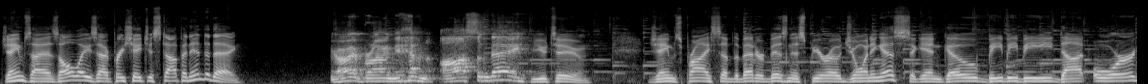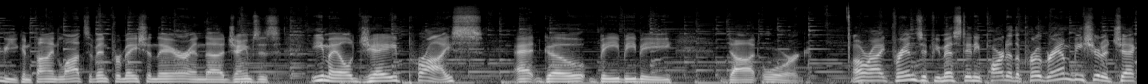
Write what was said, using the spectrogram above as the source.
James, as always, I appreciate you stopping in today. All right, Brian, you have an awesome day. You too. James Price of the Better Business Bureau joining us. Again, go bbb.org. You can find lots of information there. And uh, James's email, jprice at gobbb.org. All right, friends, if you missed any part of the program, be sure to check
